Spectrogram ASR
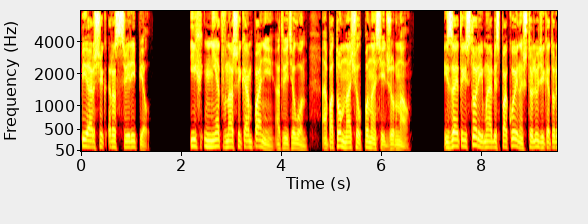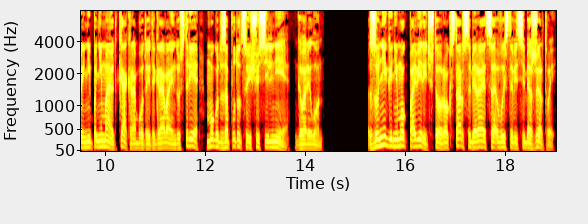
пиарщик рассверепел. «Их нет в нашей компании», — ответил он, а потом начал поносить журнал. Из-за этой истории мы обеспокоены, что люди, которые не понимают, как работает игровая индустрия, могут запутаться еще сильнее, — говорил он. Зунига не мог поверить, что Rockstar собирается выставить себя жертвой.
